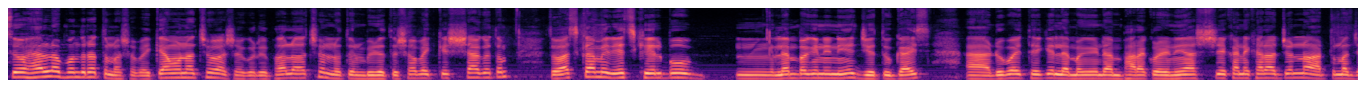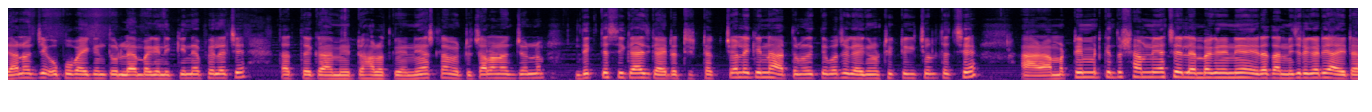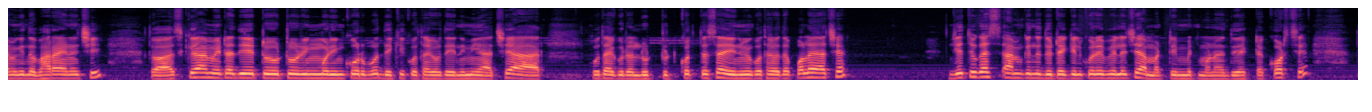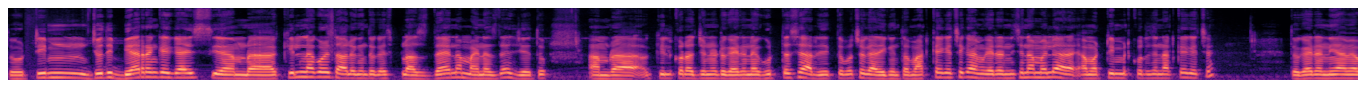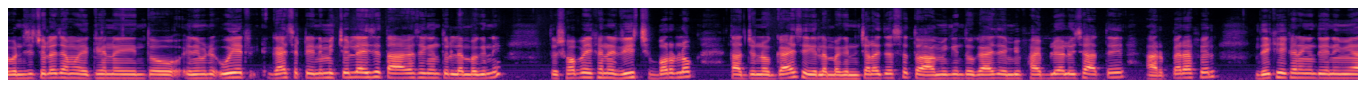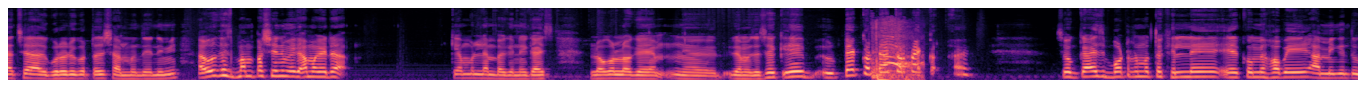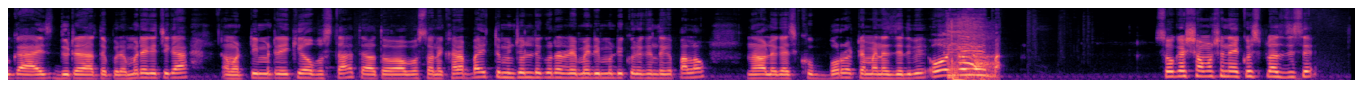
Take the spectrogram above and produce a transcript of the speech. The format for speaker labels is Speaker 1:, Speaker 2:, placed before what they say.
Speaker 1: So hello বন্ধুরা, তোমরা সবাই কেমন আছো? আশা করি ভালো আছো। নতুন ভিডিওতে সবাইকে স্বাগতম। তো আজকে আমি রেস খেলব ল্যাম্বাগিনি নিয়ে। যেহেতু গাইস দুবাই থেকে ল্যাম্বাগিনিটা আমি ভাড়া করে নিয়ে আসছি এখানে খেলার জন্য। আর তোমরা জানো যে ওপো ভাই কিন্তু ল্যাম্বাগিনি কিনে ফেলেছে। তার থেকে আমি একটু হালত করে নিয়ে আসলাম, একটু চালানোর জন্য। দেখতেছি গাইস গাড়িটা ঠিকঠাক চলে কিনা। আর তোমরা দেখতে পাচ্ছ গাড়িগুলো ঠিকঠাকই চলতেছে। আর আমার টিমমেট কিন্তু সামনে আছে ল্যাম্বাগিনি নিয়ে। এটা তার নিজের গাড়ি, আর এটা আমি কিন্তু ভাড়া এনেছি। তো আজকে আমি এটা দিয়ে একটু টুরিং মোরিং করব, দেখি কোথায় কোথায় এনিমি আছে। আর কোথায় কোথায় লুট টুট করতেছে এনিমি কোথায় কোথায় পলাই আছে। যেহেতু গাছ আমি কিন্তু দুইটা কিল করে ফেলেছি, আমার টিমমেট মনে হয় দুই একটা করছে। তো টিম যদি বিয়ার র্যাঙ্কে গাইস আমরা কিল না করি, তাহলে কিন্তু গাইস প্লাস দেয় না মাইনাস দেয়। যেহেতু আমরা কিল করার জন্য একটু গাড়িটা নিয়ে ঘুরতেছে, আর দেখতে পাচ্ছ গাড়ি কিন্তু আমার আটকে গেছে, আমি গাড়িটা নিচে নামাইলে আর আমার টিমমেট কোথায় যেন আটকে গেছে। তো গাড়িটা নিয়ে আমি আবার নিচে চলে যাব, এখানে কিন্তু এনিমি ওয়ের গাইস একটা এনিমি চলে আসছে তার কাছে কিন্তু ল্যাম্বাগিনি তো সবাই এখানে রিচ বড় লোক। তার জন্য গাইস এই ল্যাম্বাগিনি চালাইতেছে। তো আমি কিন্তু গাইস এমবি ফাইভ লিয়া লইছে হাতে আর প্যারাফেল দেখি এখানে কিন্তু এনিমি আছে আর ঘোরাঘুরি করতেছে, সামনে কিন্তু এনিমি আর ওই গাইস বাম পাশে এনিমি আমাকে এটা কেমন ল্যাম্বাগিনি গাইস লগে লগে ড্যামেজ আছে প্যাক কর প্যাক কর প্যাক কর। সো গাইজ বটার মতো খেললে এরকমই হবে। আমি কিন্তু গাইজ দুইটা রাতে পুরো মরে গেছি গা। আমার টিমমেটের একই অবস্থা? তারা তো অবস্থা অনেক খারাপ। ভাই, তুমি জলদি করে রেমেডি মেডি করে এখান থেকে পালাও। নাহলে গাইজ খুব বড় একটা ম্যানেজ দিয়ে দিবে। ওই সো গাইজ সমস্যা নেই, একুশ প্লাস দিছে।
